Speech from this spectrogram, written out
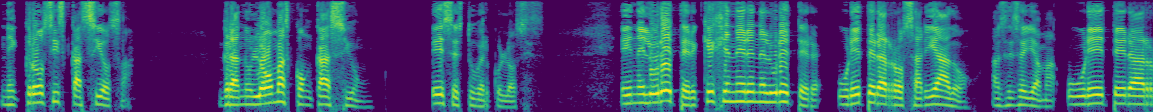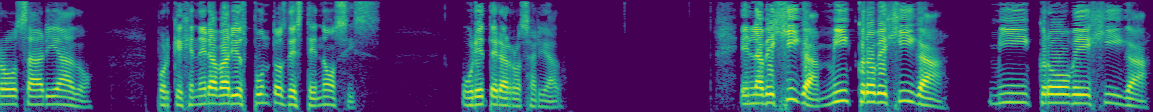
Necrosis casiosa granulomas con calcium. Esa es tuberculosis. En el uréter, ¿qué genera en el uréter? Uréter rosariado, así se llama, uréter rosariado, porque genera varios puntos de estenosis. Uréter rosariado. En la vejiga, microvejiga, microvejiga,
